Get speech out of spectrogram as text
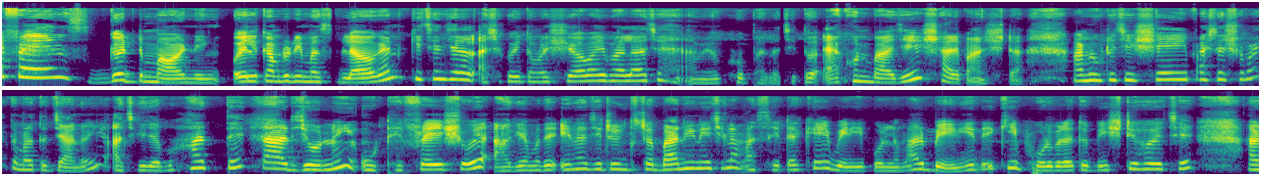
Hi friends good morning welcome to Rima's blog and kitchen channel আশা করি তোমরা সবাই ভালো আছো। হ্যাঁ আমিও খুব ভালো আছি। তো এখন বাজে সাড়ে পাঁচটা। আমি উঠেছি সেই পাঁচটার সময়। তোমরা তো জানোই, আজকে যাব হাঁটতে। তার জন্যই উঠে ফ্রেশ হয়ে আগে আমাদের এনার্জি ড্রিঙ্কসটা বানিয়ে নিয়েছিলাম আর সেটা খেয়ে বেরিয়ে পড়লাম। আর বেরিয়ে দেখি ভোরবেলা তো বৃষ্টি হয়েছে আর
